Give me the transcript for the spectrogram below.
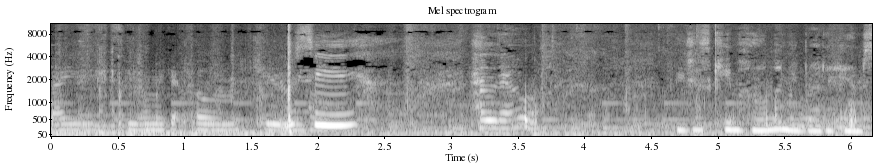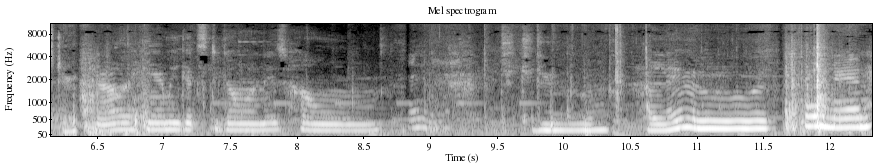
Bye. See you when we get home. Lucy. Hello. We just came home and we brought a hamster. Now the hammy gets to go on his home. Do-do-do. Hello. Hey, man.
